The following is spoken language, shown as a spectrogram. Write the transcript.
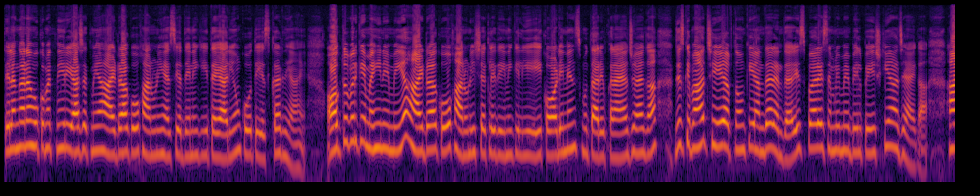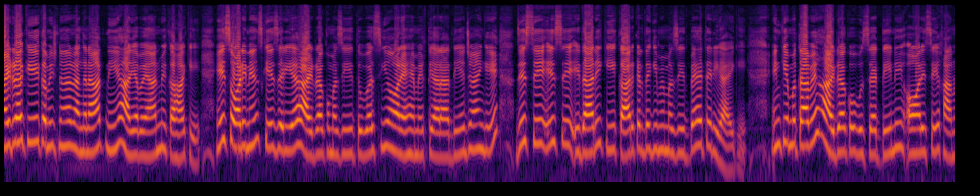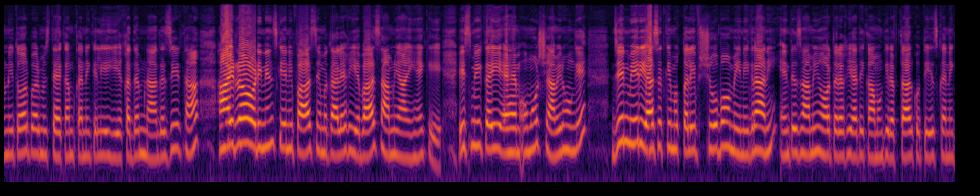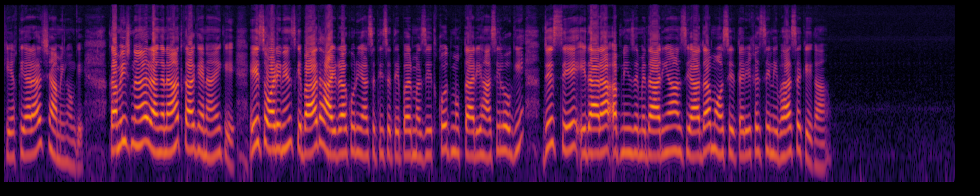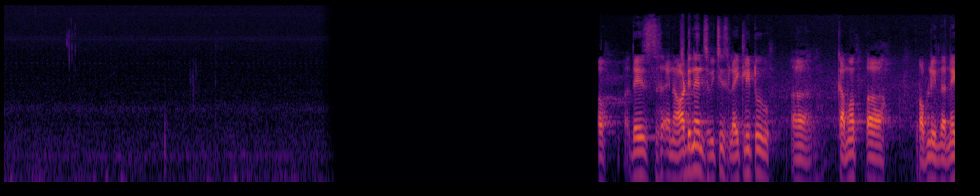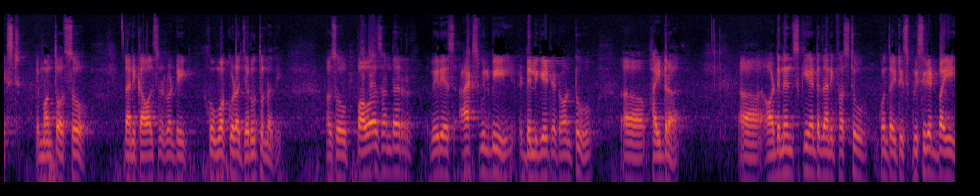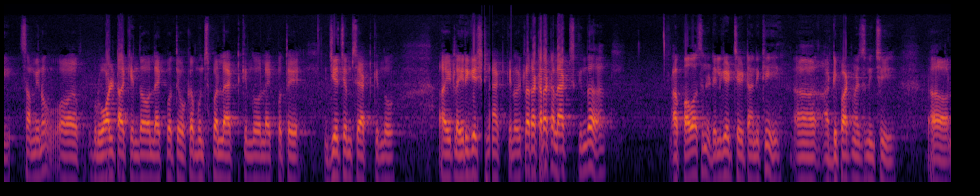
तेलंगाना हुकूमत ने रियासत में हाइड्रा को कानूनी हैसियत देने की तैयारियों को तेज कर दिया है। अक्टूबर के महीने में हाइड्रा को कानूनी शक्ल देने के लिए एक ऑर्डिनेंस मुतारिफ कराया जाएगा, जिसके बाद छह हफ्तों के अंदर अंदर इस पर असेंबली में बिल पेश किया जाएगा। हाइड्रा के कमिश्नर रंगनाथ ने हालिया बयान में कहा कि इस ऑर्डिनेंस के ज़रिए हाइड्रा को मजीद वसी और अहम इख्तियार दिए जाएँगे, जिससे इस इदारे की कारकर्दगी में मजीद बेहतरी आएगी। इनके मुताबिक हाइड्रा को वसत देने और इसे कानूनी तौर पर मुस्तहकम करने के लिए ये कदम नागजीर था। हाइड्रा ऑर्डिनेंस के निफाज से मुतालिक ये बात सामने आई है कि इसमें कई अहम उमूर शामिल होंगे, जिनमें रियासत के मुख्तलिफ़ शोबों में निगरानी, इंतजामी और तरक्याती कामों की रफ्तार को तेज करने के इख्तियार शामिल होंगे। कमिश्नर रंगनाथ का कहना है कि इस ऑर्डीनेंस के बाद हाइड्रा को रियासती सतह पर मजीद खुद मुख्तारी हासिल होगी, जिससे इदारा अपनी जिम्मेदारियाँ ज़्यादा मौसर तरीके से निभा सकेगा। Oh, there is an ordinance which is likely to uh, come up uh, probably in the next a month or so. దానికి కావాల్సినటువంటి హోంవర్క్ కూడా జరుగుతున్నది. So powers under various acts will be delegated on to HYDRAA ఆర్డినెన్స్కి అంటే దానికి first కొంత it is preceded by some you know ఇప్పుడు వాల్టా కిందో లేకపోతే ఒక మున్సిపల్ యాక్ట్ కిందో లేకపోతే జిహెచ్ఎంసీ యాక్ట్ uh, కిందో ఇట్లా ఇరిగేషన్ యాక్ట్ కింద ఇట్లా రకరకాల యాక్ట్స్ కింద ఆ పవర్స్ని డెలిగేట్ చేయడానికి ఆ డిపార్ట్మెంట్స్ నుంచి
